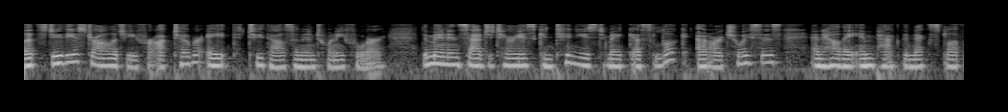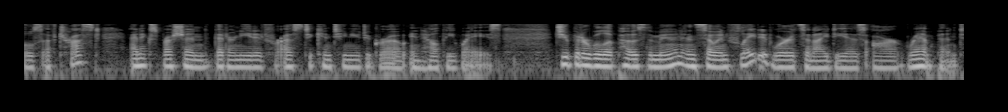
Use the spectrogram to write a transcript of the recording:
Let's do the astrology for October 8th, 2024. The moon in Sagittarius continues to make us look at our choices and how they impact the next levels of trust and expression that are needed for us to continue to grow in healthy ways. Jupiter will oppose the moon, and so inflated words and ideas are rampant.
